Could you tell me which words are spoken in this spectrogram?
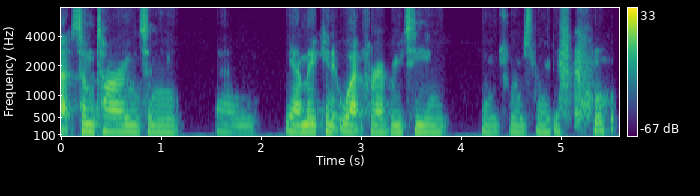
at some times and um, yeah, making it work for every team. I'm sure it's very difficult.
